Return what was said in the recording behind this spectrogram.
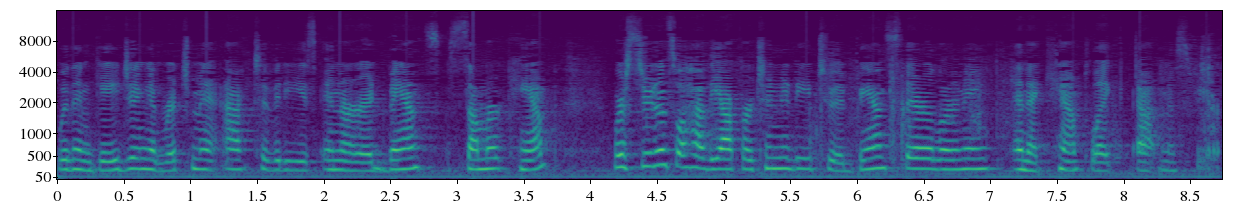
with engaging enrichment activities in our advanced summer camp where students will have the opportunity to advance their learning in a camp-like atmosphere.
